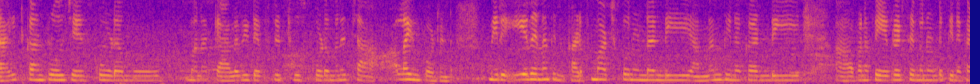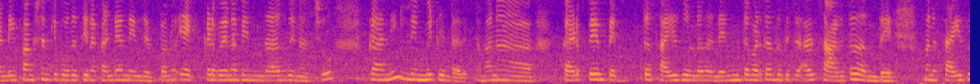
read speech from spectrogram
డైట్ కంట్రోల్ చేసుకోవడము మన క్యాలరీ డెఫిసిట్ చూసుకోవడం అనేది చాలా ఇంపార్టెంట్ మీరు ఏదైనా తిన కడుపు మార్చుకొని ఉండండి అన్నం తినకండి మన ఫేవరెట్స్ ఏమైనా ఉంటే తినకండి ఫంక్షన్కి పోతే తినకండి అని నేను చెప్పాను. ఎక్కడ పోయినా బిందాస్ తినచ్చు. కానీ లిమిట్ ఉంటుంది. మన కడుపు ఏం పెద్ద సైజు ఉండదండి. ఎంత పడితే అంత తిట్ట అది సాగుతుంది అంతే. మన సైజు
